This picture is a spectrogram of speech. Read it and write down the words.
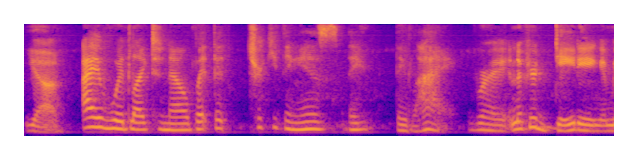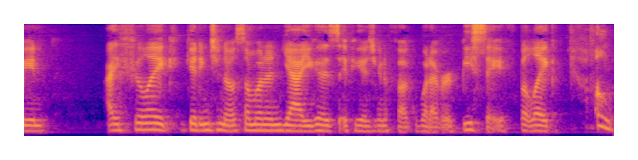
yeah, I would like to know, but the tricky thing is they they lie. right. And if you're dating, I mean, I feel like getting to know someone, and yeah, you guys, if you guys are gonna fuck, whatever, be safe, but like Oh,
